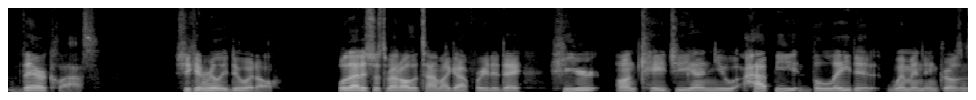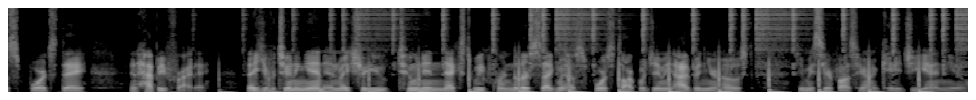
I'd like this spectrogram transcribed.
their class. She can really do it all. Well, that is just about all the time I got for you today here on KGNU. Happy belated Women and Girls in Sports Day and happy Friday. Thank you for tuning in, and make sure you tune in next week for another segment of Sports Talk with Jimmy. I've been your host, Jimmy Searfoss, here on KGNU.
